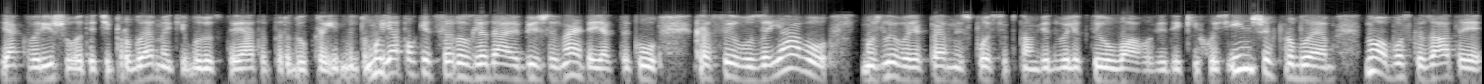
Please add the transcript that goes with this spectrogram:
як вирішувати ті проблеми, які будуть стояти перед Україною. Тому я поки це розглядаю більше, знаєте, як таку красиву заяву, можливо, як певний спосіб там відволікти увагу від якихось інших проблем. Ну або сказати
